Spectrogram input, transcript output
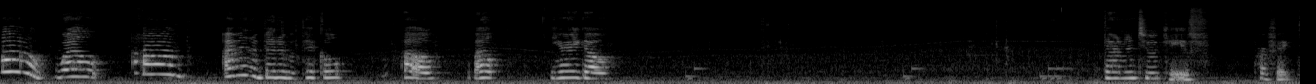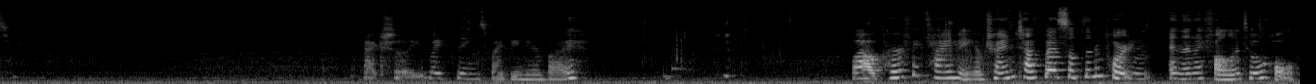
Oh, well, um, I'm in a bit of a pickle. Uh oh, well. Here I go. Down into a cave. Perfect. Actually, my things might be nearby. wow, perfect timing. I'm trying to talk about something important, and then I fall into a hole.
